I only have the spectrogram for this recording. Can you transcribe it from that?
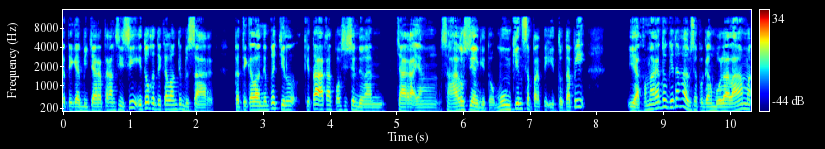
ketika bicara transisi itu ketika lawan tim besar. Ketika lawan tim kecil kita akan position dengan cara yang seharusnya gitu. Mungkin seperti itu. Tapi Iya kemarin tuh kita nggak bisa pegang bola lama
